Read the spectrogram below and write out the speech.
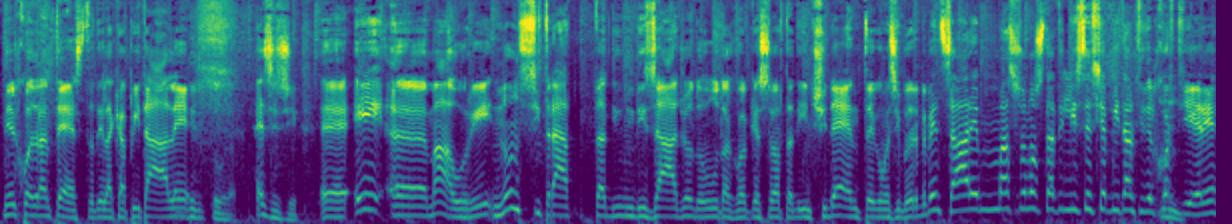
nel quadrante est della capitale. Addirittura. Eh sì sì. Eh, e eh, Mauri, non si tratta di un disagio dovuto a qualche sorta di incidente, come si potrebbe pensare, ma sono stati gli stessi abitanti del quartiere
